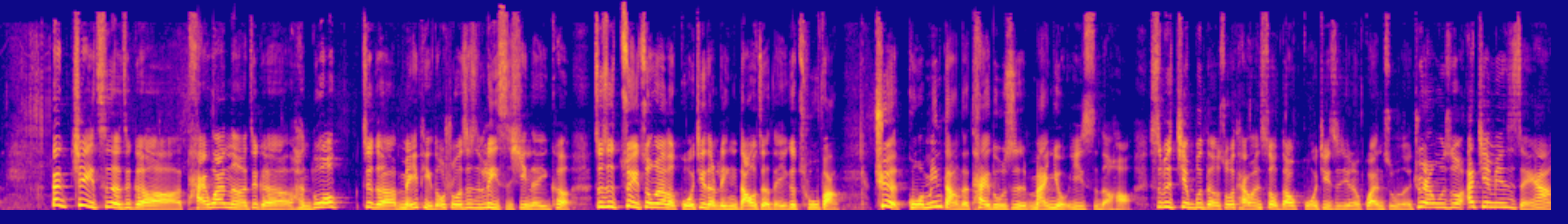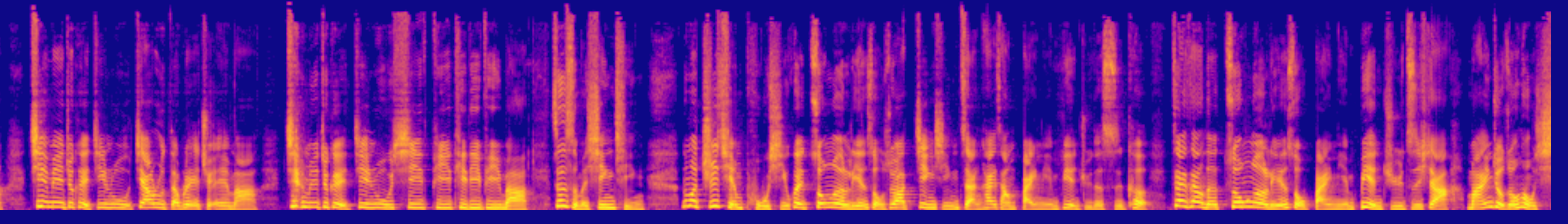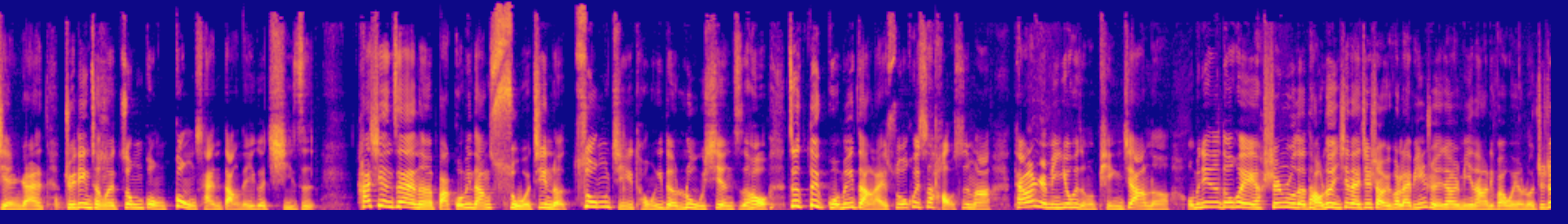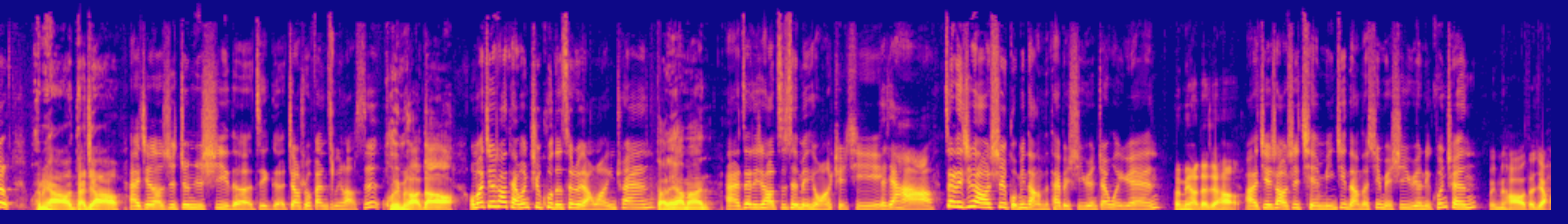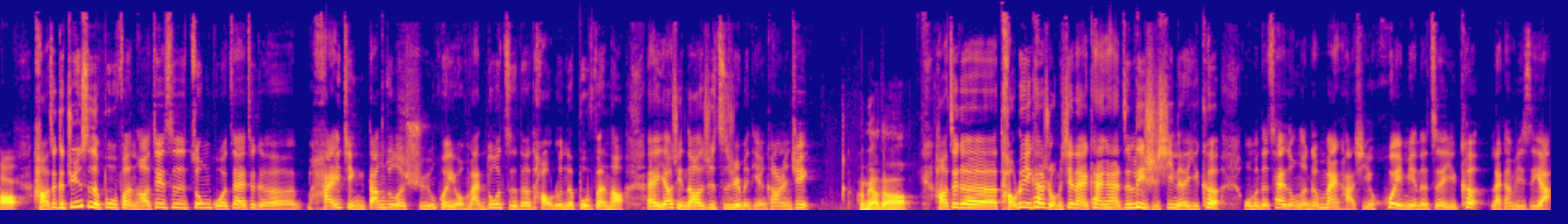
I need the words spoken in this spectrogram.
但这次的这个台湾呢，这个很多这个媒体都说这是历史性的一刻，这是最重要的国际的领导者的一个出访。却国民党的态度是蛮有意思的哈，是不是见不得说台湾受到国际之间的关注呢？居然问说啊，见面是怎样？见面就可以进入加入 WHA 吗？见面就可以进入 CPTPP 吗？这是什么心情？那么之前普习会中俄联手说要进行展开一场百年变局的时刻，在这样的中俄联手百年变局之下，马英九总统显然决定成为中共共产党的一个棋子。他现在呢，把国民党锁进了终极统一的路线之后，这对国民党来说会是好事吗？台湾人民又会怎么评价呢？我们今天都会深入的讨论。现在介绍一位来宾，首先叫民党立法委员罗志正。慧明好，大家好。来介绍是政治系的这个教授范志明老师。慧明好，大家好。我们介绍台湾智库的策略长王一川。大家好。来这里介绍资深媒体王石琪。大家好。这里介绍是国民党的台北市议员张委员。慧明好，大家好。来介绍是前民进党的新北市议员李坤城。慧明好，大家好。好，这个军事的部分哈，这次中国在这个。海景当中的巡回有蛮多值得讨论的部分哈，哎，邀请到的是资深媒体人康仁俊。欢迎大家好。好，这个讨论一开始，我们先来看看这历史性的一刻，我们的蔡总统跟麦卡锡会面的这一刻，来看 VCR。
